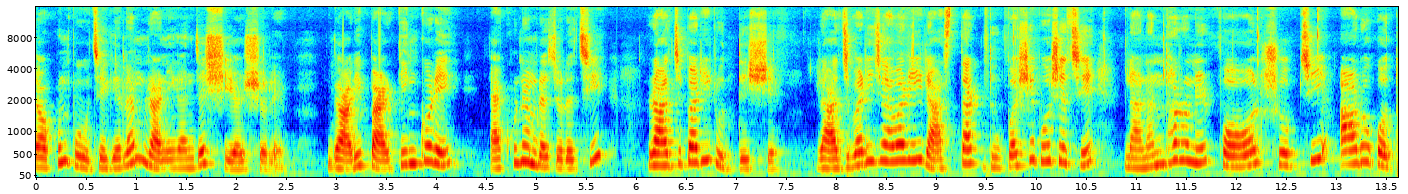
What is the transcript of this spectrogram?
তখন পৌঁছে গেলাম রানীগঞ্জের শিয়ারশোলে। গাড়ি পার্কিং করে এখন আমরা চলেছি রাজবাড়ির উদ্দেশ্যে। রাজবাড়ি যাওয়ার এই রাস্তার দুপাশে বসেছে নানান ধরনের ফল, সবজি, আরও কত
